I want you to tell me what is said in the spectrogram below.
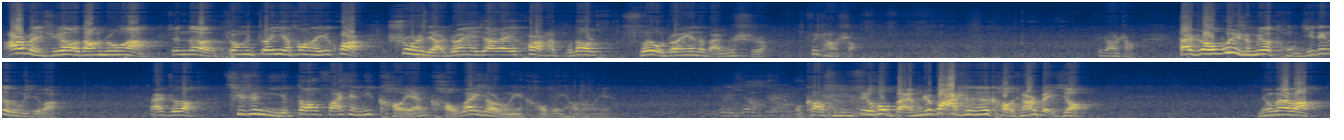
二本学校当中啊，真的专专业放在一块儿，硕士点专业加在一块儿还不到所有专业的百分之十，非常少，非常少。大家知道为什么要统计这个东西吧？大家知道，其实你到发现你考研考外校容易，考本校容易。我告诉你，最后百分之八十的人考全是本校，明白吧？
